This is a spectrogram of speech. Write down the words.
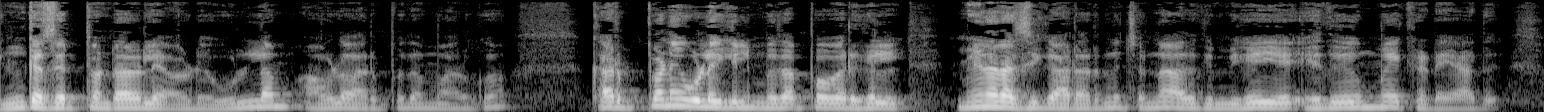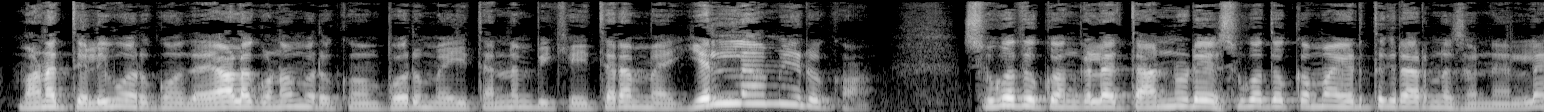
எங்கே செட் பண்ணுறாரு இல்லையா? அவருடைய உள்ளம் அவ்வளோ அற்புதமாக இருக்கும். கற்பனை உலகில் மிதப்பவர்கள் மீனராசிக்காரர்னு சொன்னால் அதுக்கு மிக எதுவுமே கிடையாது. மனத்தெளிவும் இருக்கும் தயால குணம் இருக்கும் பொறுமை தன்னம்பிக்கை திறமை எல்லாமே இருக்கும். சுகதுக்கங்களை தன்னுடைய சுகதுக்கமாக எடுத்துக்கிறாருன்னு சொன்னேன்ல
